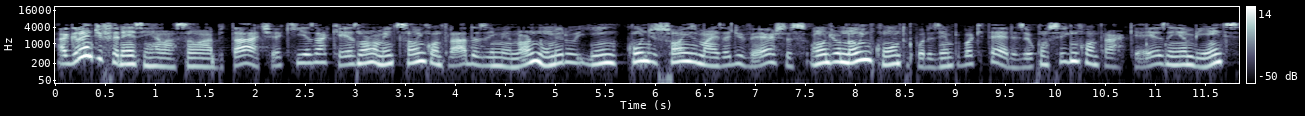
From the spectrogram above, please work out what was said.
A grande diferença em relação ao habitat é que as arqueias normalmente são encontradas em menor número e em condições mais adversas, onde eu não encontro, por exemplo, bactérias. Eu consigo encontrar arqueias em ambientes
